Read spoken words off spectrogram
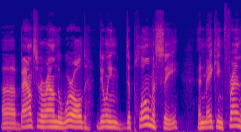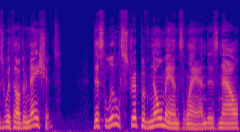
uh, bouncing around the world doing diplomacy and making friends with other nations. This little strip of no man's land is now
